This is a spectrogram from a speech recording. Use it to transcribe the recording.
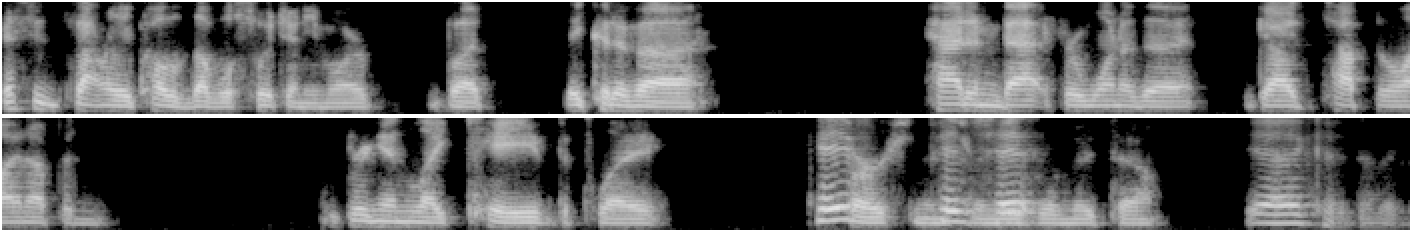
guess it's not really called a double switch anymore, but they could have uh, had him bat for one of the guys top the lineup and bring in like Cave to play Cave first and pinch hit. Muto. Yeah, they could have done it.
